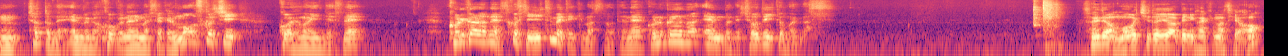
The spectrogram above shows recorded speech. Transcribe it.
うんちょっとね塩分が濃くなりましたけどもう少し濃い方がいいんですね。これからね少し煮詰めていきますのでねこのくらいの塩分でちょうどいいと思います。それではもう一度弱火にかけますよ。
